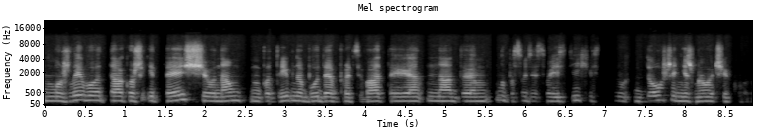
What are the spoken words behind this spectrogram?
можливо також і те, що нам потрібно буде працювати над ем, ну по суті своєю стійкістю довше ніж ми очікували.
